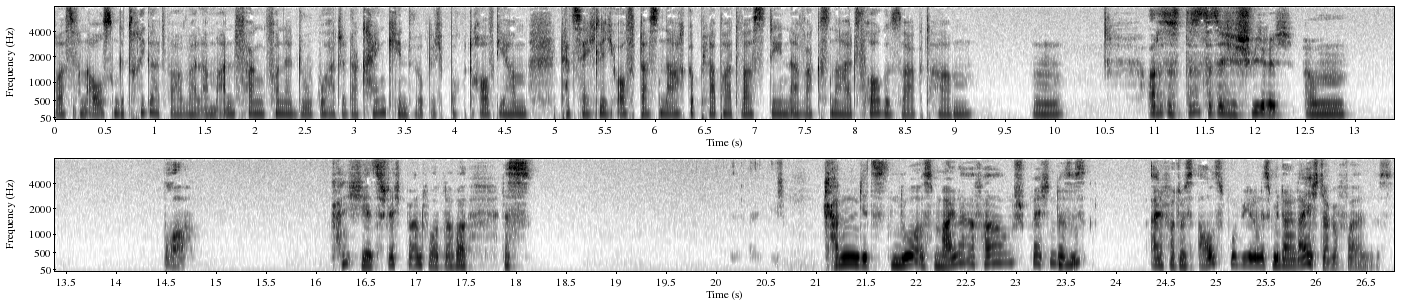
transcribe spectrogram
was von außen getriggert war, weil am Anfang von der Doku hatte da kein Kind wirklich Bock drauf. Die haben tatsächlich oft das nachgeplappert, was den Erwachsenen halt vorgesagt haben. Mhm. Aber das ist, das ist tatsächlich schwierig. Ähm, boah, kann ich jetzt schlecht beantworten, aber das ich kann jetzt nur aus meiner Erfahrung sprechen, dass mhm. es einfach durchs Ausprobieren es mir dann leichter gefallen ist.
